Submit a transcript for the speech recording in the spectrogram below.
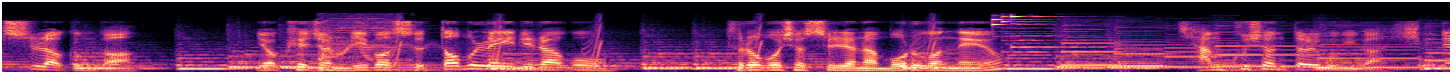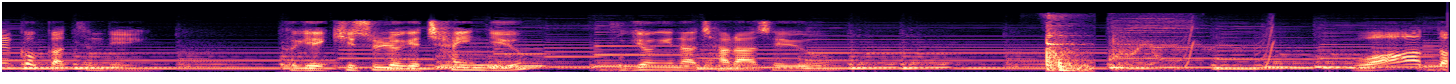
근가? 역회전 reverse double rail이라고 들어보셨으려나 모르겠네요. 장쿠션 떨구기가 힘들 것 같은데 그게 기술력의 차인데요? 구경이나 잘하세요. 와다.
